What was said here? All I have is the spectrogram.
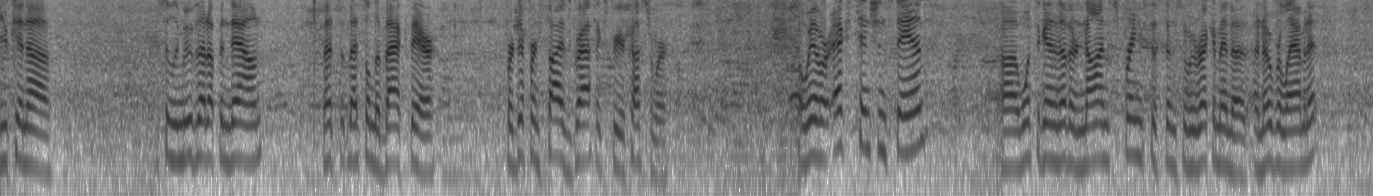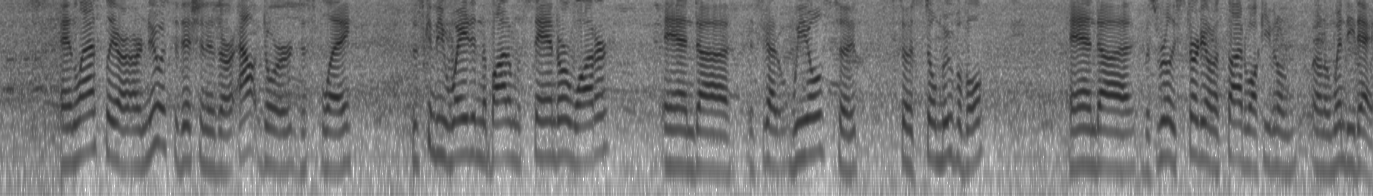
You can uh, simply move that up and down. That's, that's on the back there for different size graphics for your customer. Uh, we have our X-tension stand. Uh, once again, another non-spring system, so we recommend a, an over laminate. And lastly, our, our, newest addition is our outdoor display. This can be weighed in the bottom with sand or water, and uh, it's got wheels too, so it's still movable. And uh, it's really sturdy on a sidewalk, even on, on a windy day.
